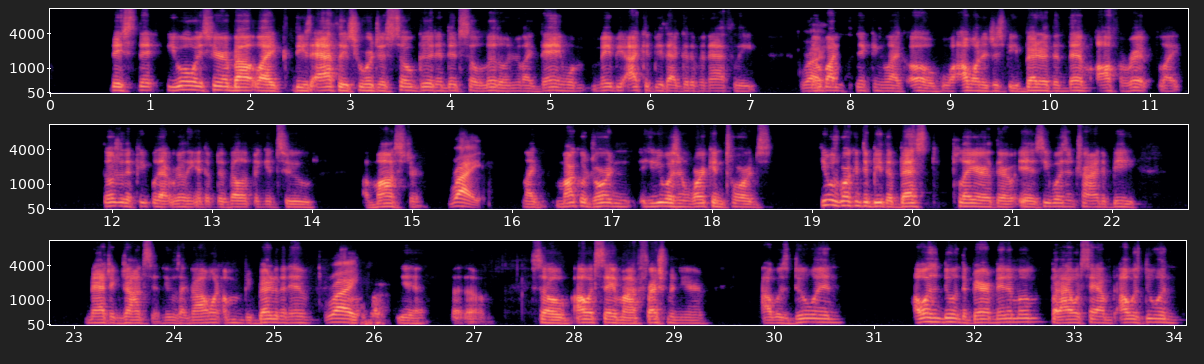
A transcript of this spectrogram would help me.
they, they you always hear about like these athletes who are just so good and did so little and you're like dang well maybe i could be that good of an athlete Right. Nobody's thinking like, oh, well, I want to just be better than them off a rip. Like, those are the people that really end up developing into a monster. Right. Like Michael Jordan, he wasn't working towards. He was working to be the best player there is. He wasn't trying to be Magic Johnson. He was like, no, I want, I'm gonna be better than him. Right. Yeah. But um, so I would say my freshman year, I was doing, I wasn't doing the bare minimum, but I would say I'm, I was doing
